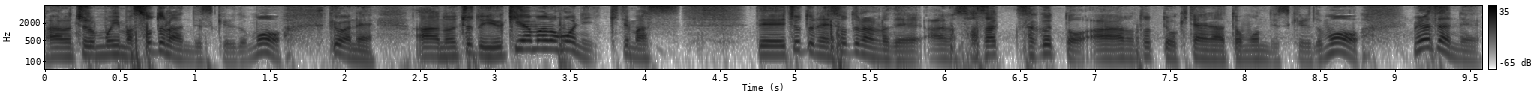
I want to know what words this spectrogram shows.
あの、ちょっともう今外なんですけれども、今日はね、あの、ちょっと雪山の方に来てます。で、ちょっとね、外なので、あの、ささ、サクッと、あの、撮っておきたいなと思うんですけれども、皆さんね、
